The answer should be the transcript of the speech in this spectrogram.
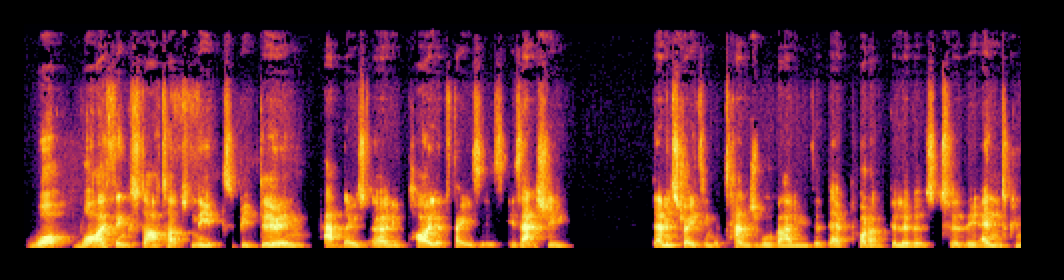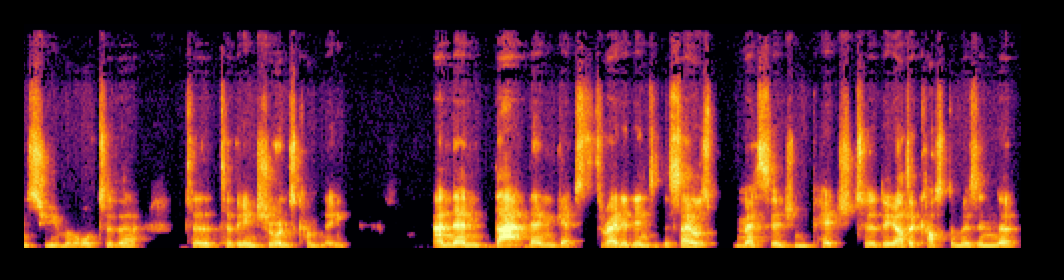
what what I think startups need to be doing at those early pilot phases is actually demonstrating the tangible value that their product delivers to the end consumer or to the to, to the insurance company and then that then gets threaded into the sales message and pitch to the other customers in that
